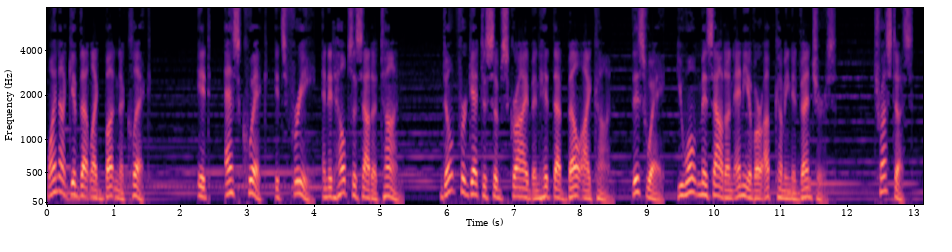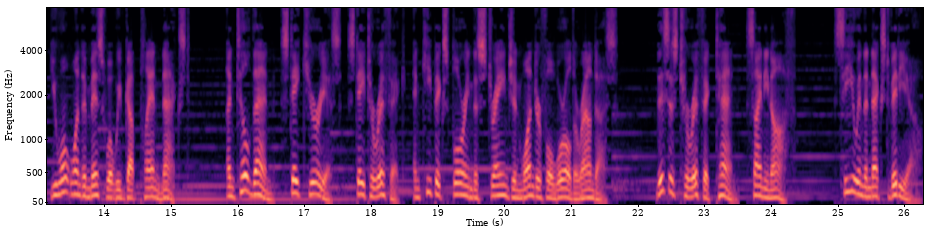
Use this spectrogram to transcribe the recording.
why not give that like button a click? It's quick, it's free, and it helps us out a ton. Don't forget to subscribe and hit that bell icon. This way, you won't miss out on any of our upcoming adventures. Trust us, you won't want to miss what we've got planned next. Until then, stay curious, stay terrific, and keep exploring the strange and wonderful world around us. This is Terrific 10, signing off. See you in the next video.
